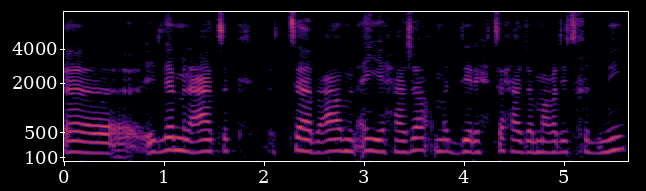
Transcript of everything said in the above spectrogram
إلا منعاتك التابعة من أي حاجة ما ديري حتى حاجة. ما غادي تخدمي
